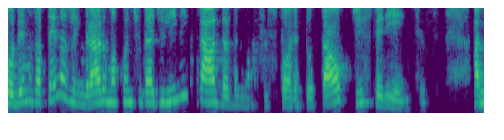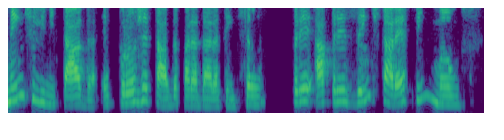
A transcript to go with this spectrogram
podemos apenas lembrar uma quantidade limitada da nossa história total de experiências. A mente limitada é projetada para dar atenção à presente tarefa em mãos.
